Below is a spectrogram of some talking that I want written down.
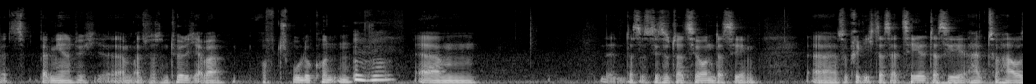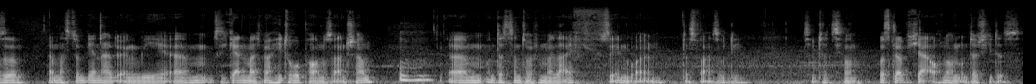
jetzt bei mir natürlich, ähm, also was natürlich, aber oft schwule Kunden. Mhm. Ähm, das ist die Situation, dass sie, äh, so kriege ich das erzählt, dass sie halt zu Hause beim Masturbieren halt irgendwie ähm, sich gerne manchmal Heteropornos anschauen mhm. ähm, und das dann zum Beispiel mal live sehen wollen. Das war so die Situation. Was glaube ich ja auch noch ein Unterschied ist,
